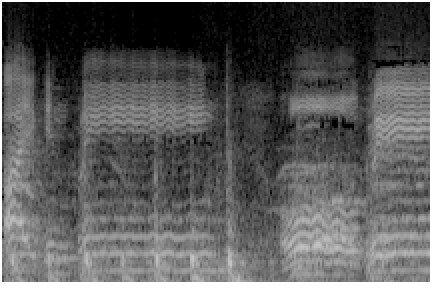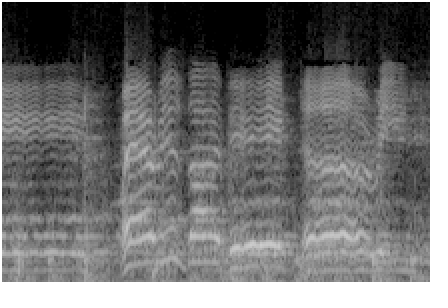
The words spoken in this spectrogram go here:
I can cling. Oh, grave, where is thy victory?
